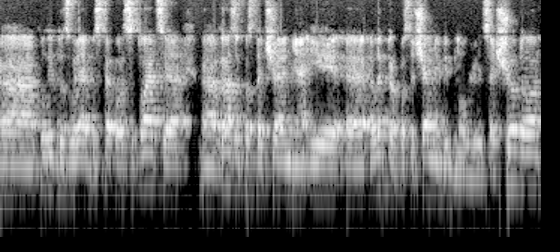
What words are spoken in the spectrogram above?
е, коли дозволяє безпекова ситуація, е, газопостачання і електропостачання відновлюються. Щодо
